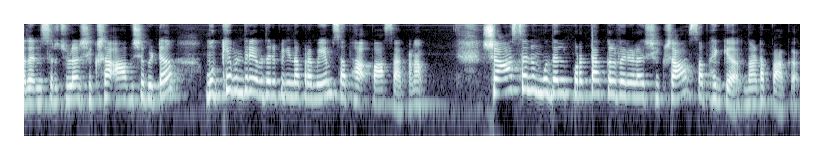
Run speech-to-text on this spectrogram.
അതനുസരിച്ചുള്ള ശിക്ഷ ആവശ്യപ്പെട്ട് മുഖ്യമന്ത്രി അവതരിപ്പിക്കുന്ന പ്രമേയം സഭ പാസാക്കണം. ശാസനം മുതൽ പുറത്താക്കൽ വരെയുള്ള ശിക്ഷ സഭയ്ക്ക് നടപ്പാക്കുക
